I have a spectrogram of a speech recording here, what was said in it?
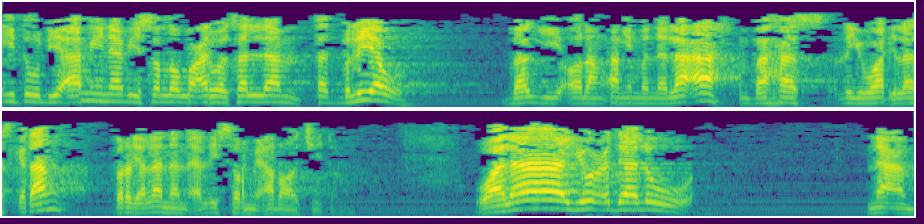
itu diamini Nabi sallallahu alaihi wasallam beliau bagi orang yang menelaah bahas riwayat jelas tentang perjalanan Al-Isra Mi'raj itu. Wala yu'dalu Naam.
